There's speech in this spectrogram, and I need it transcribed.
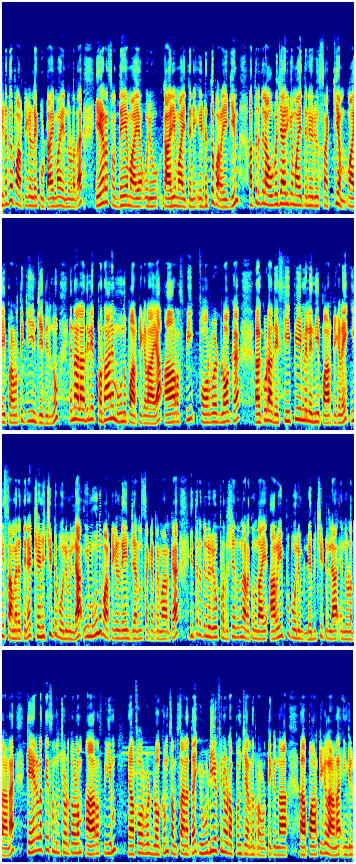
ഇടത് പാർട്ടികളുടെ കൂട്ടായ്മ എന്നുള്ളത് ഏറെ ശ്രദ്ധേയമായ ഒരു കാര്യമായി തന്നെ എടുത്തു പറയുകയും അത്തരത്തിൽ ഔപചാരികമായി തന്നെ ഒരു സഖ്യമായി പ്രവർത്തിക്കുകയും ചെയ്തിരുന്നു. എന്നാൽ അതിലെ പ്രധാന മൂന്ന് പാർട്ടികളായ R S P Forward Bloc കൂടാതെ സി പി എം എൽ എന്നീ പാർട്ടികളെ ഈ സമരത്തിന് ക്ഷണിച്ചിട്ട് പോലുമില്ല. ഈ മൂന്ന് പാർട്ടികളുടെയും ജനറൽ സെക്രട്ടറിമാർക്ക് ഇത്തരത്തിലൊരു പ്രതിഷേധം നടക്കുന്നതായി അറിയിപ്പ് പോലും ലഭിച്ചിട്ടില്ല എന്നുള്ളതാണ്. കേരളത്തെ സംബന്ധിച്ചിടത്തോളം ആർ എസ് പിയും ഫോർവേഡ് ബ്ലോക്കും സംസ്ഥാനത്ത് യു ഡി എഫിനോടൊപ്പം ചേർന്ന് പ്രവർത്തിക്കുന്ന പാർട്ടികളാണ് എങ്കിൽ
